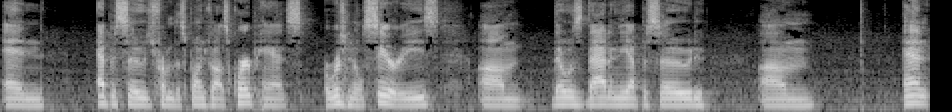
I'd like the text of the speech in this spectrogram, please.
and episodes from the SpongeBob SquarePants original series. Um, there was that in the episode. Um, and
